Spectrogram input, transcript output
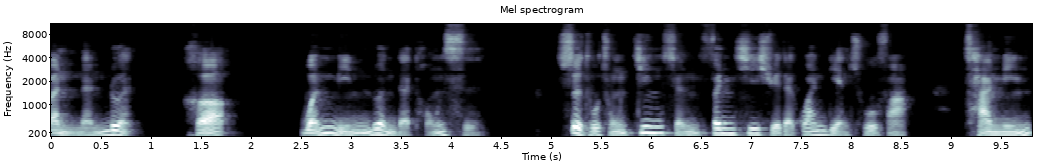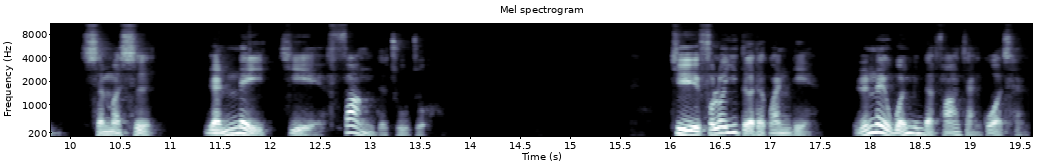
本能论和文明论的同时，试图从精神分析学的观点出发，阐明什么是。人类解放的著作。据弗洛伊德的观点，人类文明的发展过程、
